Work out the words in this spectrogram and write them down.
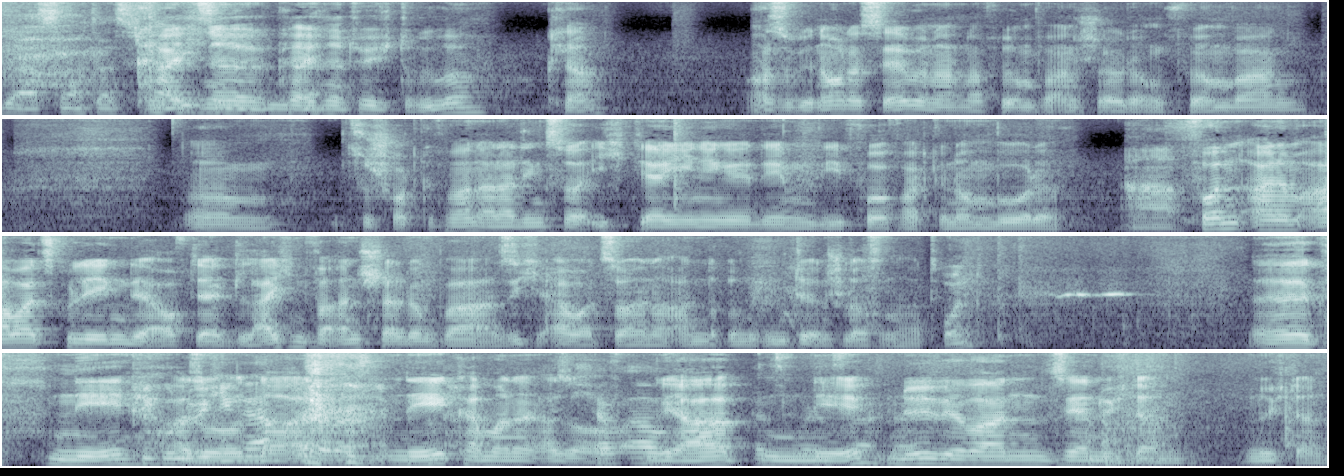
Du hast noch das kann, ich, ne, kann ich natürlich drüber, klar. Also genau dasselbe nach einer Firmenveranstaltung, Firmenwagen ähm, zu Schrott gefahren. Allerdings war ich derjenige, dem die Vorfahrt genommen wurde. Ah. Von einem Arbeitskollegen, der auf der gleichen Veranstaltung war, sich aber zu einer anderen Route entschlossen hat. Und? Äh, nee, also na, nee, kann man also ja, nee, nö, wir waren sehr nüchtern, nüchtern,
